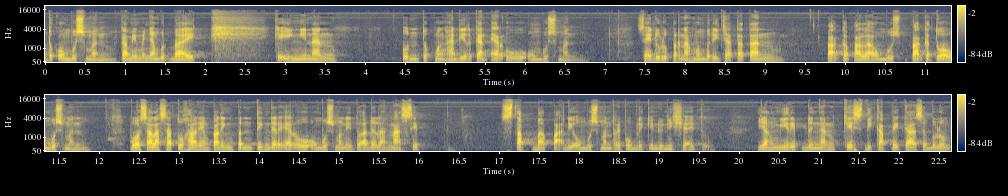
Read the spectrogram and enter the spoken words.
Untuk Ombudsman, kami menyambut baik keinginan untuk menghadirkan RUU Ombudsman. Saya dulu pernah memberi catatan Pak Kepala Ombus, Pak Ketua Ombudsman bahwa salah satu hal yang paling penting dari RUU Ombudsman itu adalah nasib staf Bapak di Ombudsman Republik Indonesia itu yang mirip dengan case di KPK sebelum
